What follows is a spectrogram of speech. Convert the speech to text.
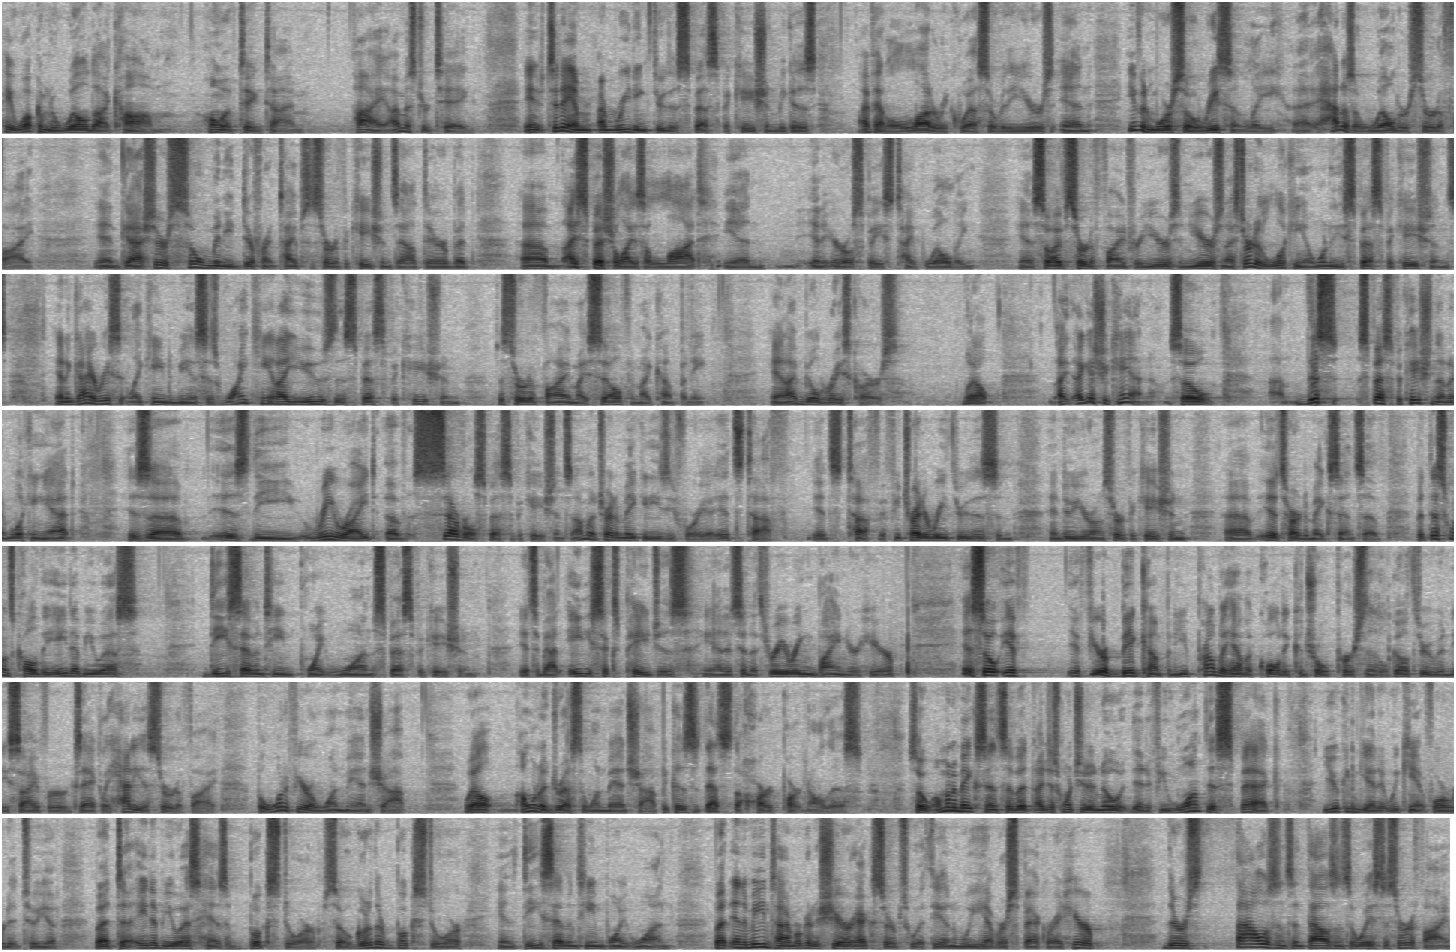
Hey, welcome to Weld.com, home of TIG time. Hi, I'm Mr. TIG. And today I'm, I'm reading through the specification because I've had a lot of requests over the years and even more so recently. Uh, how does a welder certify? And gosh, there's so many different types of certifications out there, but um, I specialize a lot in, in aerospace type welding. And so I've certified for years and years, and I started looking at one of these specifications, and a guy recently came to me and says, why can't I use this specification to certify myself and my company? And I build race cars. Well, I, I guess you can. So um, this specification that I'm looking at is, uh, is the rewrite of several specifications. And I'm going to try to make it easy for you. It's tough it's tough. If you try to read through this and, and do your own certification, uh, it's hard to make sense of. But this one's called the AWS D17.1 specification. It's about 86 pages and it's in a three ring binder here. And so if, if you're a big company, you probably have a quality control person that'll go through and decipher exactly how do you certify. But what if you're a one man shop? Well, I want to address the one man shop because that's the hard part in all this. So I'm going to make sense of it. I just want you to know that if you want this spec, you can get it. We can't forward it to you. But uh, AWS has a bookstore. So go to their bookstore in D17.1. But in the meantime, we're going to share excerpts with you, and we have our spec right here. There's thousands and thousands of ways to certify.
